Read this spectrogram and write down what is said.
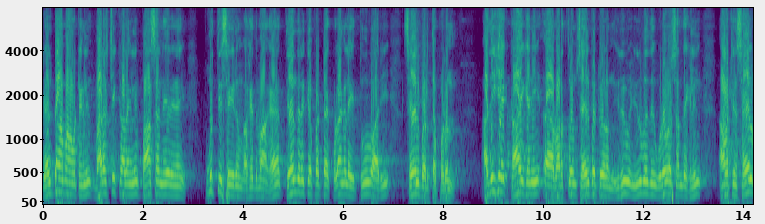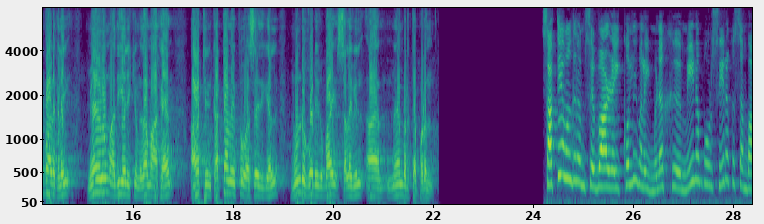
டெல்டா மாவட்டங்களில் வறட்சி காலங்களில் பாச நீரினை பூர்த்தி செய்யும் வகைதமாக தேர்ந்தெடுக்கப்பட்ட குளங்களை தூர்வாரி செயல்படுத்தப்படும். அதிக காய்கனி வரத்துவம் செயல்பட்டு வரும் இரு இருபது உழவர் சந்தைகளில் அவற்றின் செயல்பாடுகளை மேலும் அதிகரிக்கும் விதமாக அவற்றின் கட்டமைப்பு வசதிகள் மூன்று கோடி ரூபாய் செலவில் மேம்படுத்தப்படும். சத்தியமங்கலம் செவ்வாழை கொல்லிமலை மிளகு மீனம்பூர் சீரக சம்பா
